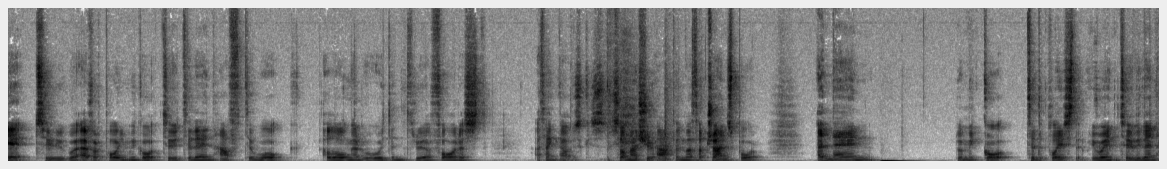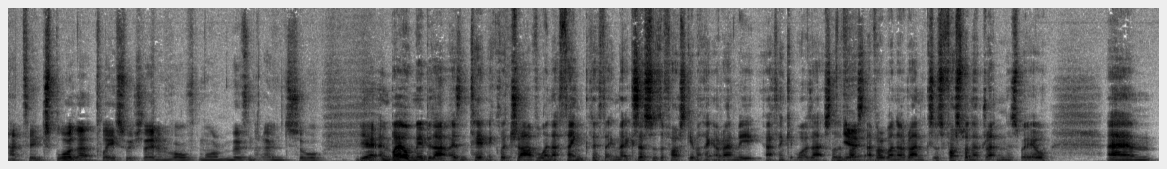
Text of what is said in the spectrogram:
get to whatever point we got to, to then have to walk along a road and through a forest. I think that was 'cause some issue happened with our transport. And then when we got to the place that we went to, we then had to explore that place, which then involved more moving around. So, Yeah, and while maybe that isn't technically travelling, I think the thing that because this was the first game I think I ran, me, I think it was actually the Yeah. first ever one I ran because it was the first one I'd written as well. Um,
